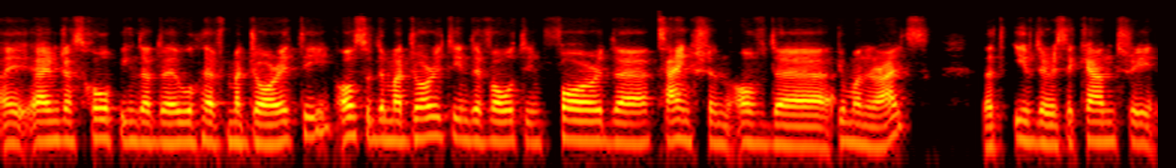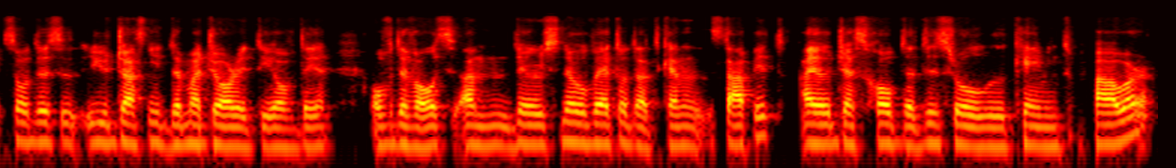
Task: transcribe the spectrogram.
I, am just hoping that they will have majority. Also, the majority in the voting for the sanction of the human rights. That if there is a country, so this is you just need the majority of the of the votes, and there is no veto that can stop it. I just hope that this rule will came into power.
